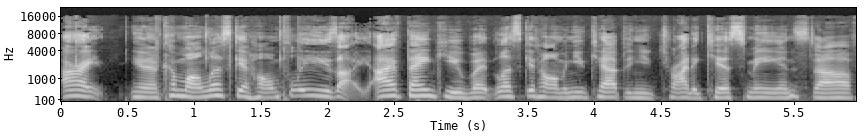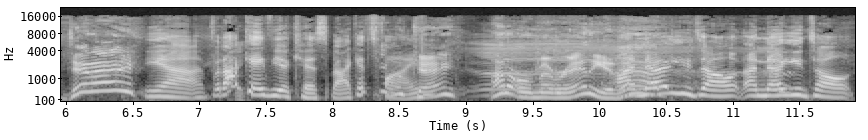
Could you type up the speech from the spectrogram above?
all right, you know, come on, let's get home, please. I, I thank you, but let's get home. And you kept and you tried to kiss me and stuff. Did I? Yeah, but I gave you a kiss back. It's fine. Okay. I don't remember any of that. I know you don't. I know you don't.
